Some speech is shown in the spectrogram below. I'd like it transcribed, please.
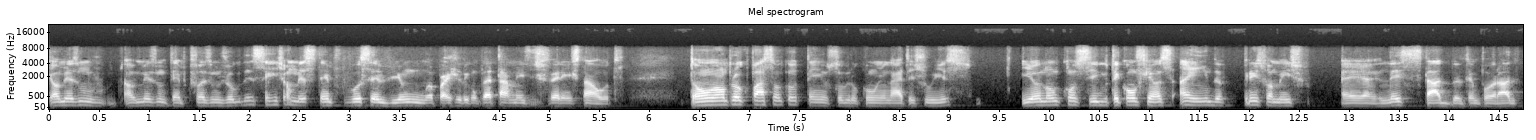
que ao mesmo, ao mesmo tempo que fazia um jogo decente, ao mesmo tempo que você via uma partida completamente diferente na outra. Então é uma preocupação que eu tenho sobre o United suíço e eu não consigo ter confiança ainda, principalmente é, nesse estado da temporada.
